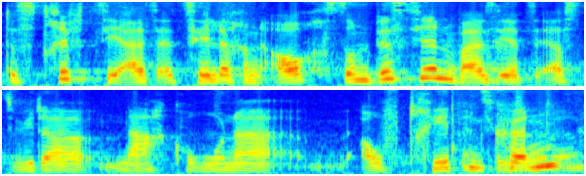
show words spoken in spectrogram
das trifft Sie als Erzählerin auch so ein bisschen, weil Sie jetzt erst wieder nach Corona auftreten Erzählt, können.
